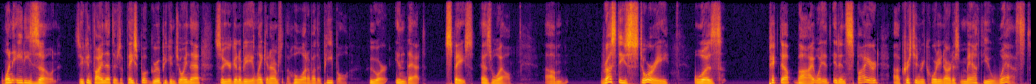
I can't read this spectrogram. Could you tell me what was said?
180 Zone. So you can find that. There's a Facebook group. You can join that. So you're going to be linking arms with a whole lot of other people who are in that space as well. Um, Rusty's story was picked up by, well, it, it inspired Christian recording artist Matthew West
